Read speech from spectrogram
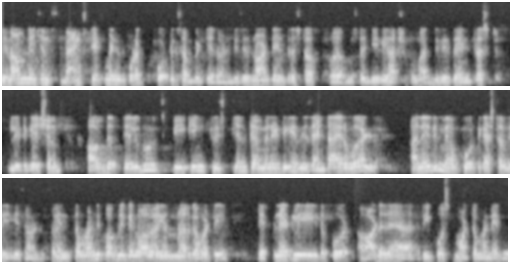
డినామినేషన్స్ బ్యాంక్ స్టేట్మెంట్ కూడా కోర్టుకు సబ్మిట్ చేసాం this is not the interest of mister GV Harsha Kumar this is the interest litigation of the Telugu speaking Christian community in this entire world అనేది మేము కోర్టుకి ఎస్టాబ్లిష్ చేసామండి సో ఇంతమంది పబ్లిక్ ఇన్వాల్వ్ అయి ఉన్నారు కాబట్టి definitely the court order re postmortem అనేది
